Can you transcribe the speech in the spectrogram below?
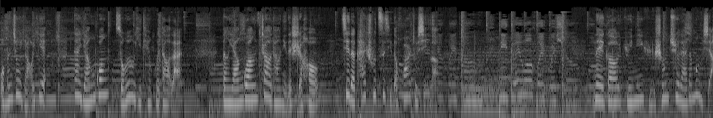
我们就摇曳。但阳光总有一天会到来，等阳光照到你的时候，记得开出自己的花就行了。那个与你与生俱来的梦想，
